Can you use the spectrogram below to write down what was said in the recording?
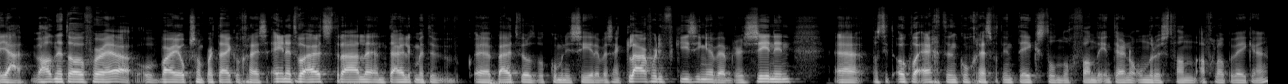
ja, we hadden het net over hè, waar je op zo'n partijcongres eenheid wil uitstralen. En duidelijk met de buitenwereld wil communiceren. We zijn klaar voor die verkiezingen. We hebben er zin in. Was dit ook wel echt een congres wat in teken stond nog van de interne onrust van de afgelopen weken, hè?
